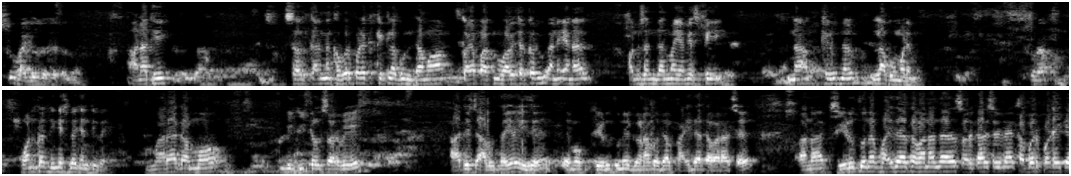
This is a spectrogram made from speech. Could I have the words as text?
શું ફાયદો થશે આનાથી સરકારને ખબર પડે કે કેટલા ગુંઠામાં કયા પાકનું વાવેતર કર્યું અને એના અનુસંધાનમાં એમએસપી ના ખેડૂતને લાભો મળે એમ. શું નામ? વણકર દિનેશભાઈ જયંતિભાઈ મારા ગામમાં ડિજિટલ સર્વે આજે ચાલુ થઈ રહી છે. એમાં ખેડૂતોને ઘણા બધા ફાયદા થવાના છે. અને ખેડૂતોને ફાયદા થવાના સરકારશ્રીને ખબર પડે કે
